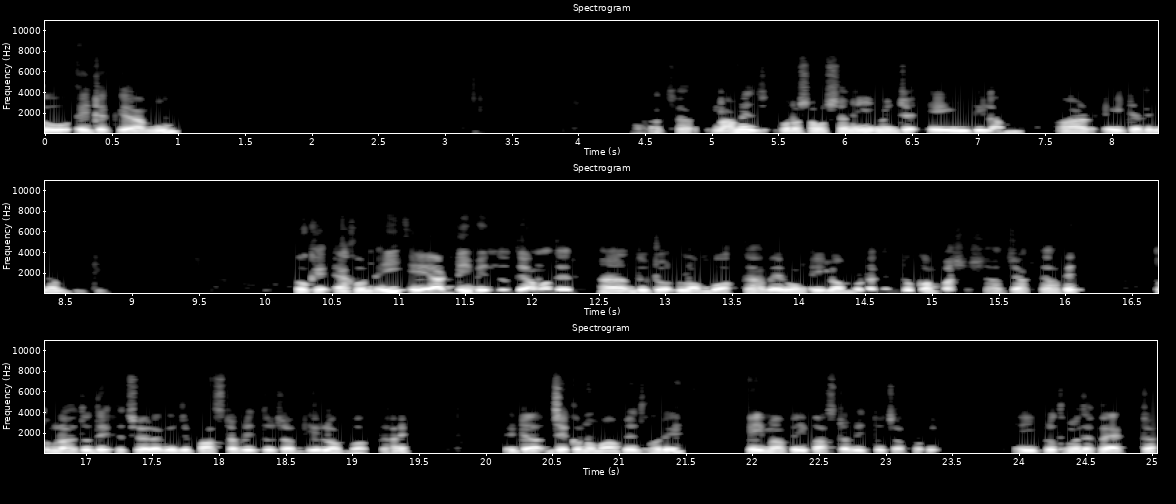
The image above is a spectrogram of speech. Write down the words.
তো এইটাকে আমি আচ্ছা নামে কোনো সমস্যা নেই, আমি এটা এই দিলাম, আর এইটা দিলাম ডি ওকে এখন এই এ আর ডি বিন্দুতে আমাদের দুটো লম্ব আঁকতে হবে এবং এই লম্বটা কিন্তু কম্পাসের সাহায্যে আঁকতে হবে। তোমরা হয়তো দেখেছ এর আগে যে পাঁচটা বৃত্তচাপ দিয়ে লম্ব আঁকতে হয়। এটা যে কোনো মাপে ধরে এই মাপেই পাঁচটা বৃত্তচাপ হবে। এই প্রথমে দেখো একটা,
